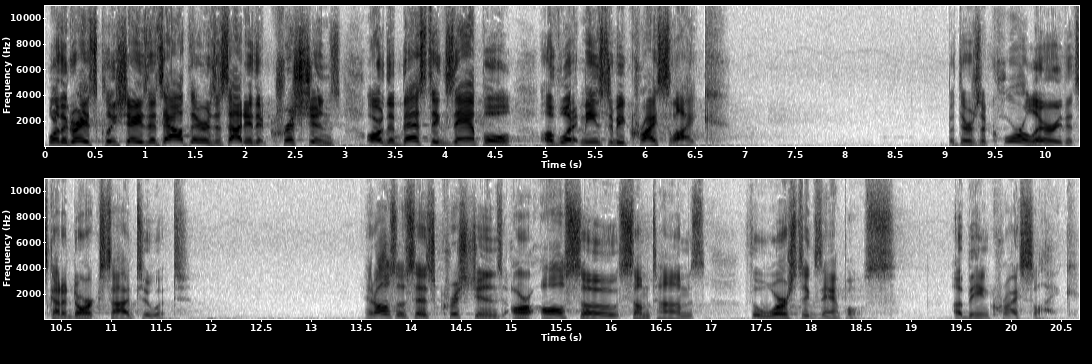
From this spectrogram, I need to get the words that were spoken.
One of the greatest cliches that's out there is this idea that Christians are the best example of what it means to be Christ like. But there's a corollary that's got a dark side to it. It also says Christians are also sometimes the worst examples of being Christ like.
